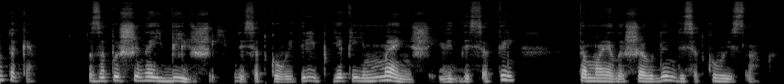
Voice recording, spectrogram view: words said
отаке. Запиши найбільший десятковий дріб, який менший від 10 та має лише один десятковий знак.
